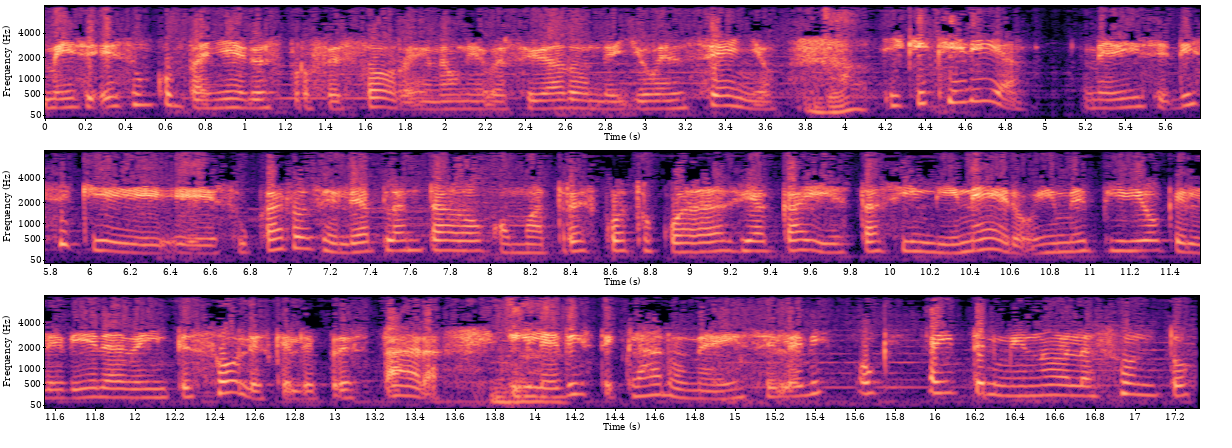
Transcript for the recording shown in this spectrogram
Me dice, es un compañero, es profesor en la universidad donde yo enseño. ¿Y qué quería? Me dice, dice que eh, su carro se le ha plantado como a tres, cuatro cuadras de acá y está sin dinero y me pidió que le diera 20 soles, que le prestara. Y le diste, claro, me dice, le di, ok, ahí terminó el asunto.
